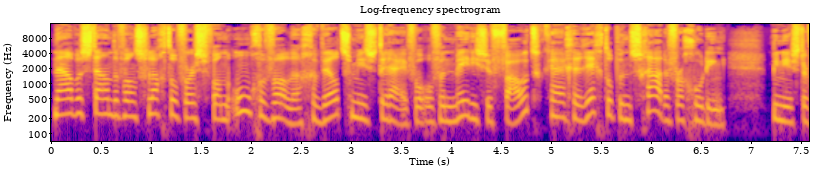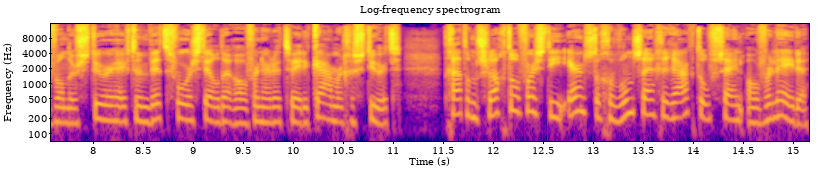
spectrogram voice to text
Nabestaanden van slachtoffers van ongevallen, geweldsmisdrijven of een medische fout krijgen recht op een schadevergoeding. Minister van der Steur heeft een wetsvoorstel daarover naar de Tweede Kamer gestuurd. Het gaat om slachtoffers die ernstig gewond zijn geraakt of zijn overleden.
